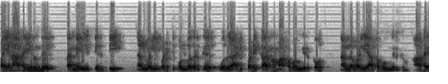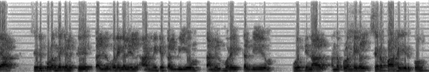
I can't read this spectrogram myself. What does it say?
பயனாக இருந்து தன்னை திருத்தி நல்வழிப்படுத்திக் கொள்வதற்கு ஒரு அடிப்படை காரணமாகவும் இருக்கும் நல்ல வழியாகவும் இருக்கும். ஆகையால் சிறு குழந்தைகளுக்கு கல்வி முறைகளில் ஆன்மீக கல்வியும் தமிழ் முறை கல்வியும் உயர்த்தினால் அந்த குழந்தைகள் சிறப்பாக இருக்கும்.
